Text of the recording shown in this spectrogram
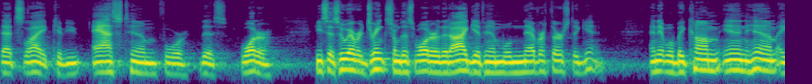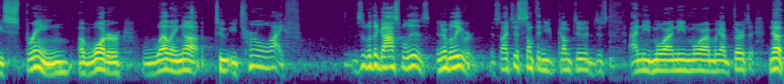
that's like. Have you asked him for this water? He says, Whoever drinks from this water that I give him will never thirst again, and it will become in him a spring of water welling up to eternal life. This is what the gospel is in a believer. It's not just something you come to and just, I need more, I need more, I'm, I'm thirsty. No,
